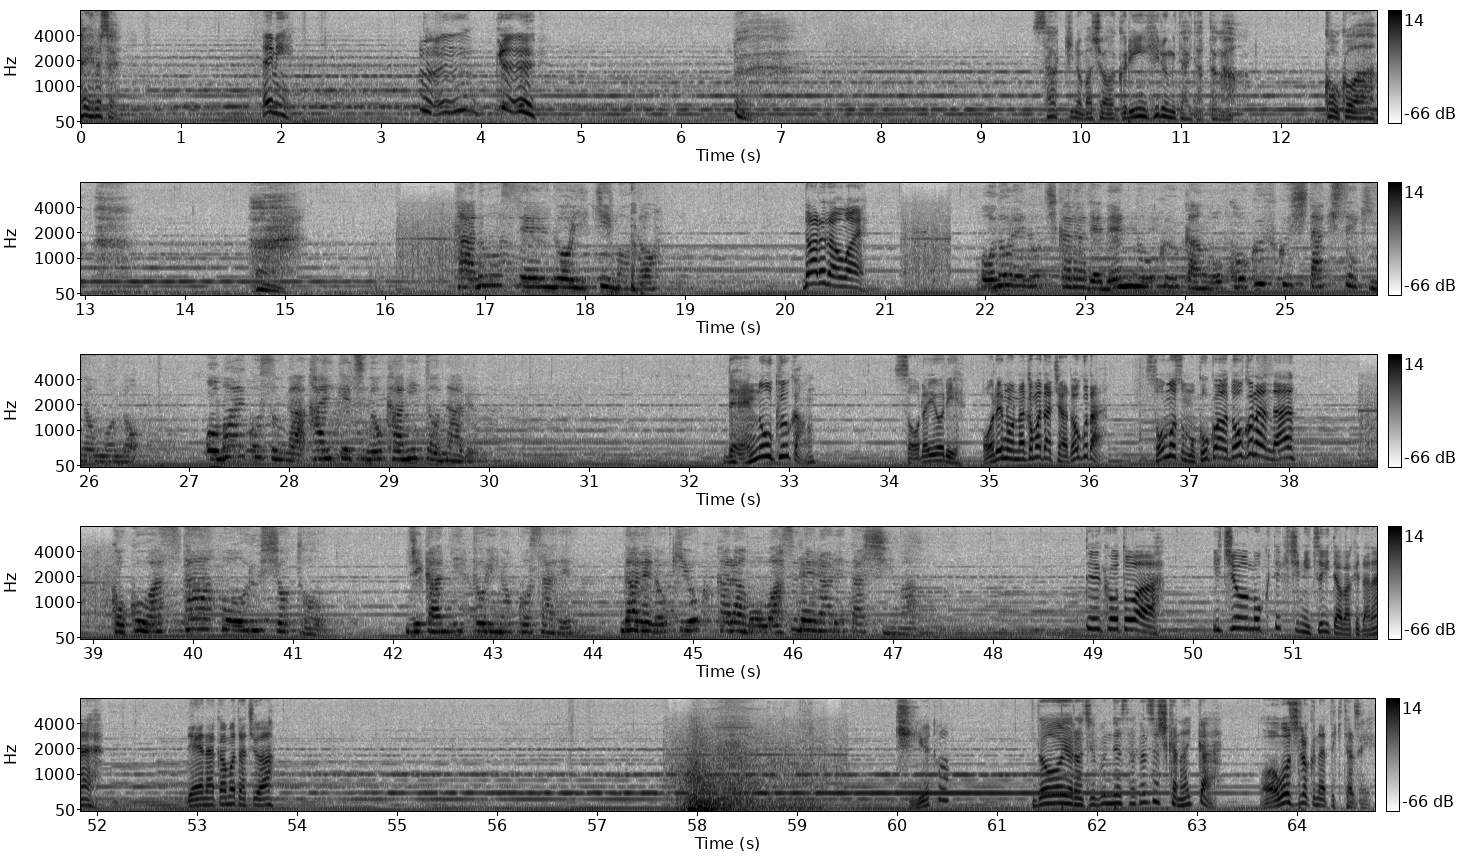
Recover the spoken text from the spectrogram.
テイルスエミさっきの場所はグリーンヒルみたいだったがここは、はあ、可能性の生き物誰だお前己の力で電脳空間を克服した奇跡のものお前こそが解決の鍵となる。電脳空間？それより俺の仲間たちはどこだ？そもそもここはどこなんだ？ここはスターフォール諸島。時間に取り残され誰の記憶からも忘れられた島。ってことは一応目的地に着いたわけだな。で仲間たちは？消えた。どうやら自分で探すしかないか。面白くなってきたぜ。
